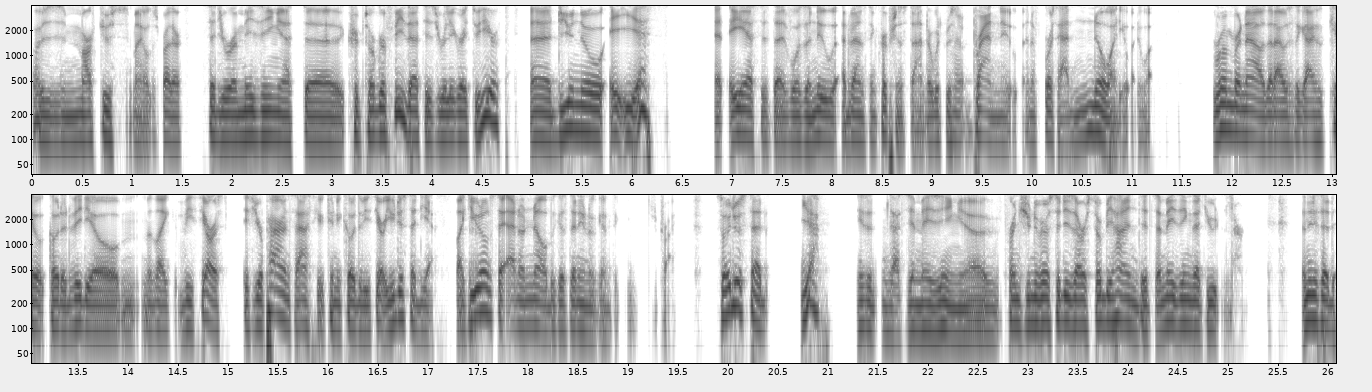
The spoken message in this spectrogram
oh, Marcus, my oldest brother, said you're amazing at uh, cryptography. That is really great to hear. Uh, do you know AES? AES is that was a new advanced encryption standard, which was brand new. And of course, I had no idea what it was. Remember now that I was the guy who co- coded video, like VCRs. If your parents ask you, can you code the VCR? You just said yes. Like you don't say, I don't know, because then you're not going to, try. So I just said, yeah. He said, that's amazing. Uh, French universities are so behind. It's amazing that you learn. And then he said,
